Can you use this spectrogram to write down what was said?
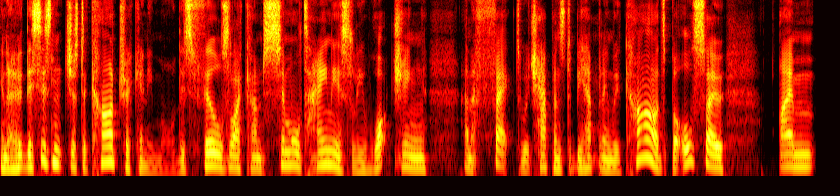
You know, this isn't just a card trick anymore. This feels like I'm simultaneously watching an effect which happens to be happening with cards, but also I'm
